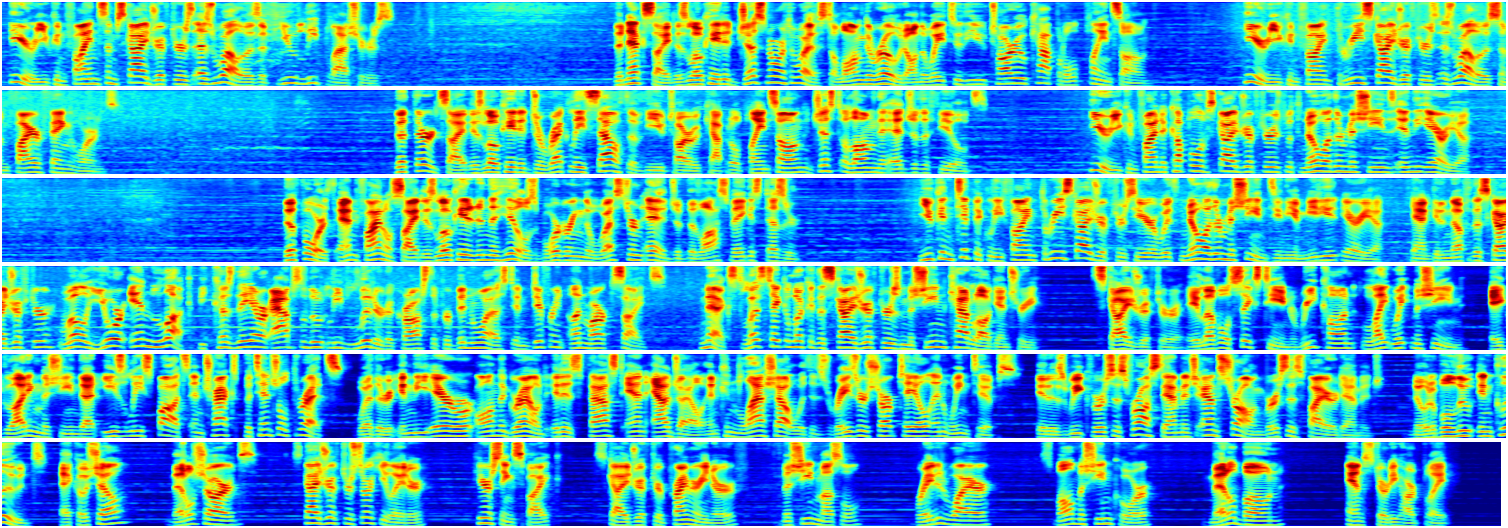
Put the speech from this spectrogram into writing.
Here you can find some Skydrifters as well as a few Leaplashers. The next site is located just northwest along the road on the way to the Utaru capital, Plainsong. Here you can find three Skydrifters as well as some Fire Fanghorns. The third site is located directly south of the Utaru capital, Plainsong, just along the edge of the fields. Here you can find a couple of Skydrifters with no other machines in the area, The fourth and final site is located in the hills bordering the western edge of the Las Vegas desert. You can typically find three Skydrifters here with no other machines in the immediate area. Can't get enough of the Skydrifter? Well, you're in luck because they are absolutely littered across the Forbidden West in different unmarked sites. Next, let's take a look at the Skydrifter's machine catalog entry. Skydrifter, a level 16 recon lightweight machine, a gliding machine that easily spots and tracks potential threats. Whether in the air or on the ground, it is fast and agile and can lash out with its razor sharp tail and wingtips. It is weak versus frost damage and strong versus fire damage. Notable loot includes Echo Shell, Metal Shards, Skydrifter Circulator, Piercing Spike, Skydrifter Primary Nerve, Machine Muscle, Braided Wire, Small Machine Core, Metal Bone, and Sturdy Hardplate.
